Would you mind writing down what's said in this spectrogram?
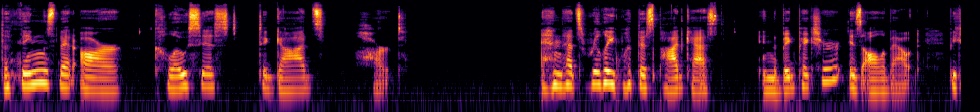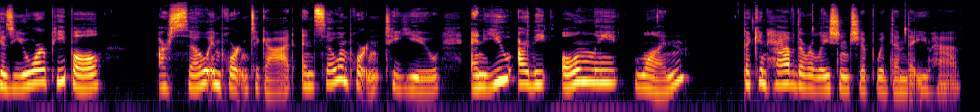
the things that are closest to God's heart. And that's really what this podcast in the big picture is all about because your people are so important to God and so important to you, and you are the only one that can have the relationship with them that you have.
